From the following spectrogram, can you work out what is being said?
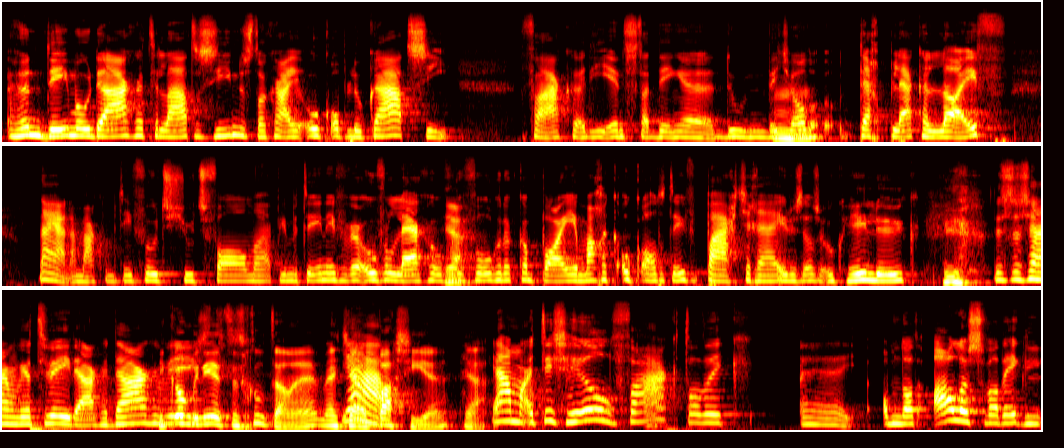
hun demo-dagen te laten zien. Dus dan ga je ook op locatie vaak die Insta-dingen doen, weet je Mhm. wel, ter plekke live. Nou ja, dan maken we meteen fotoshoots van. Dan heb je meteen even weer overleg over Ja. de volgende campagne. Mag ik ook altijd even paardje rijden, dus dat is ook heel leuk. Ja. Dus dan zijn we weer twee dagen daar Je geweest. combineert het goed dan, hè? Met Ja. jouw passie, hè? Ja. Ja, maar het is heel vaak dat ik... eh, omdat alles wat ik,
